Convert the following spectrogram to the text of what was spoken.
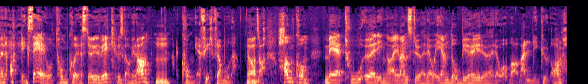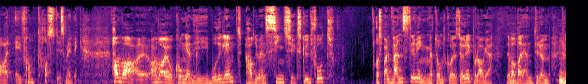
Men det artigste er jo Tom Kåre Staurvik, husker dere han? Mm. Kongefyr fra Bodø. Ja. Altså, han kom med to øringer i venstre øre og én dobb i høyre øre og var veldig kul. Og han har ei fantastisk melding. Han var, han var jo kongen i Bodø-Glimt, hadde jo en sinnssyk skuddfot. Å spille venstreving med Tom Kåre Staurvik på laget, det var bare en drøm. Mm.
